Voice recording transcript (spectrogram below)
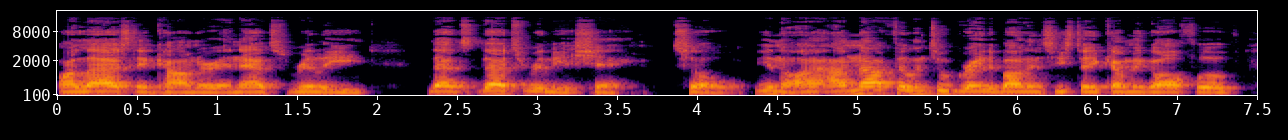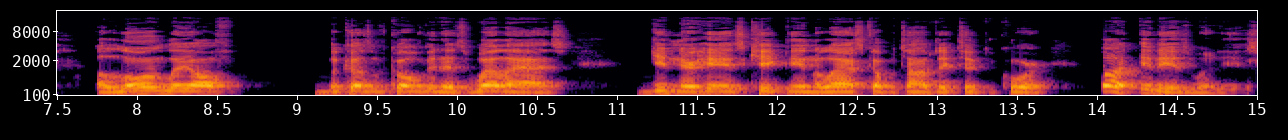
our last encounter, and that's really that's that's really a shame. So you know, I, I'm not feeling too great about NC State coming off of a long layoff because of COVID, as well as getting their heads kicked in the last couple times they took the court. But it is what it is.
